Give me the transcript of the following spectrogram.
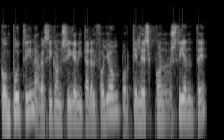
con Putin a ver si consigue evitar el follón, porque él es consciente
